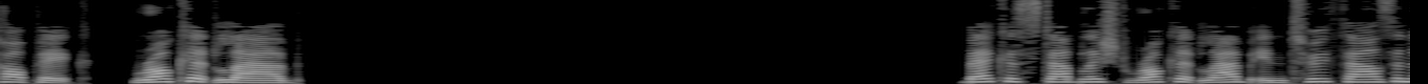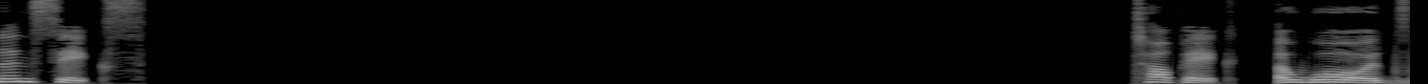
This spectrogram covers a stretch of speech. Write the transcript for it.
Topic: Rocket Lab. Beck established Rocket Lab in 2006. Topic: Awards.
